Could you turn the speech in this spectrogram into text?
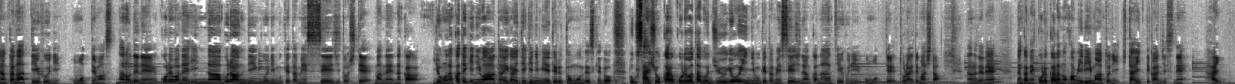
なんかなっていうふうに思ってます。なのでねこれはねインナーブランディングに向けたメッセージとしてまあねなんか世の中的には対外的に見えてると思うんですけど僕最初からこれは多分従業員に向けたメッセージなんかなっていうふうに思って捉えてました。なのでねなんかねこれからのファミリーマートに期待って感じですね。はい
